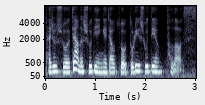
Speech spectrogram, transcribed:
他就说这样的书店应该叫做独立书店 Plus。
